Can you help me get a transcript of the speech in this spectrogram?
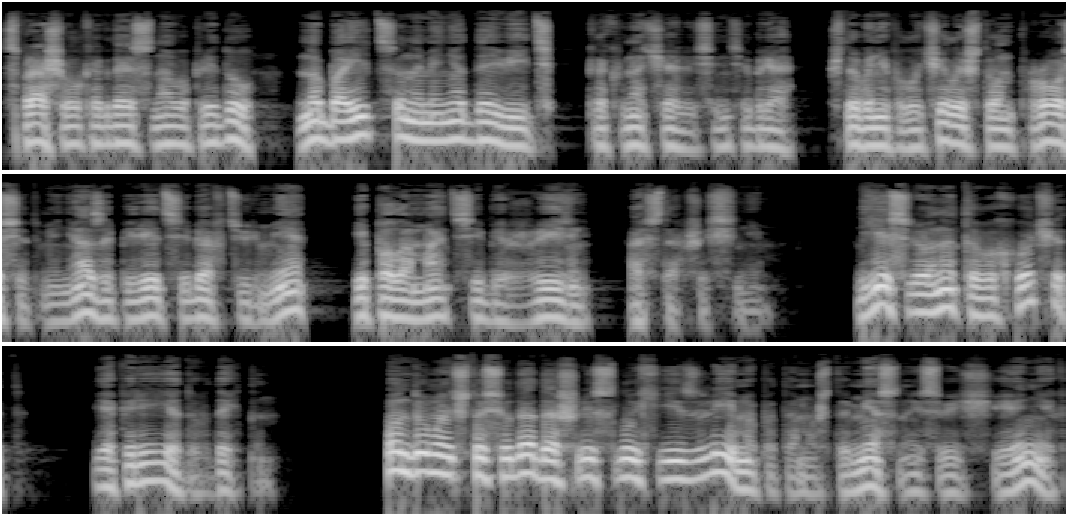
Спрашивал, когда я снова приду, но боится на меня давить, как в начале сентября, чтобы не получилось, что он просит меня запереть себя в тюрьме и поломать себе жизнь, оставшись с ним. Если он этого хочет, я перееду в Дейтон. Он думает, что сюда дошли слухи из Лимы, потому что местный священник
